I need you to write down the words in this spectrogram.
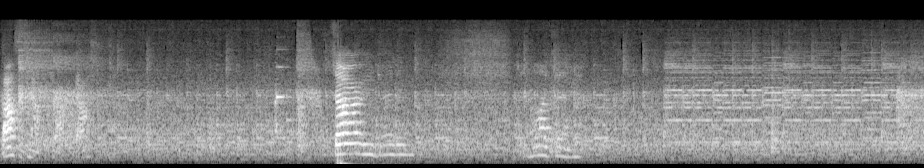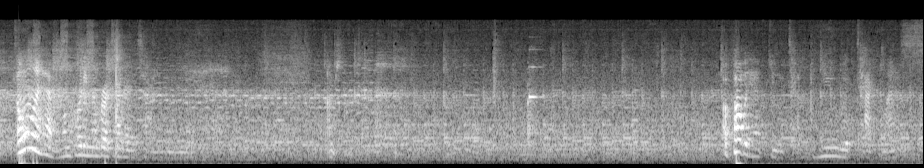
boss is not dropped off. Sorry, Dragon. Oh, I couldn't. I only have one party member attack at a time. I'm just. I'll probably have to attack you attack last.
